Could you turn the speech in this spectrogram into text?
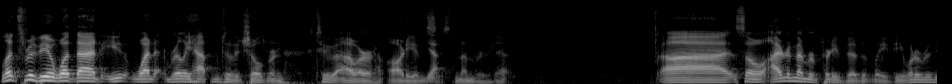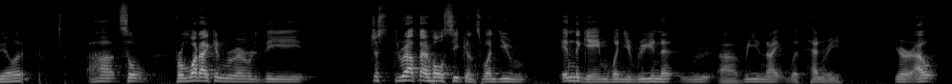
Let's review what that what really happened to the children to our audience Yeah. members. Yeah. Uh, so I remember pretty vividly. Do you want to reveal it? Uh, so from what I can remember, the just throughout that whole sequence, when you in the game, when you reunite, re- uh, reunite with Henry, you're out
